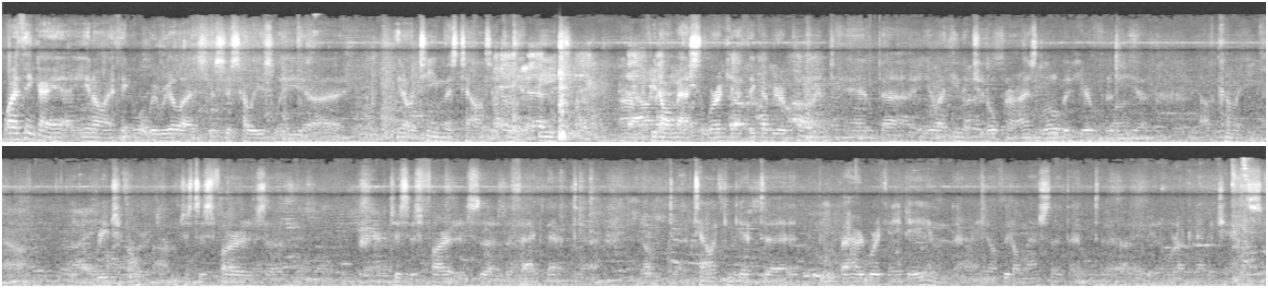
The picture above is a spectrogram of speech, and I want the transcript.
Well, I think I, you know, I think what we realized is just how easily, uh, you know, a team this talented can get beat um, if you don't match the work ethic of your opponent. And uh, you know, I think that should open our eyes a little bit here for the uh, upcoming regional, um, just as far as uh, just as far as uh, the fact that uh, you know talent can get uh, beat by hard work any day, and uh, you know if we don't match that, that uh, you know we're not going to have a chance. So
